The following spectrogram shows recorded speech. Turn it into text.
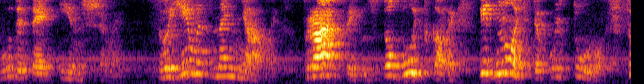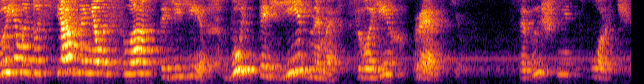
будете іншими, своїми знаннями, працею, здобутками підносьте культуру, своїми досягненнями славте її, будьте гідними своїх предків. Всевишній творче,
